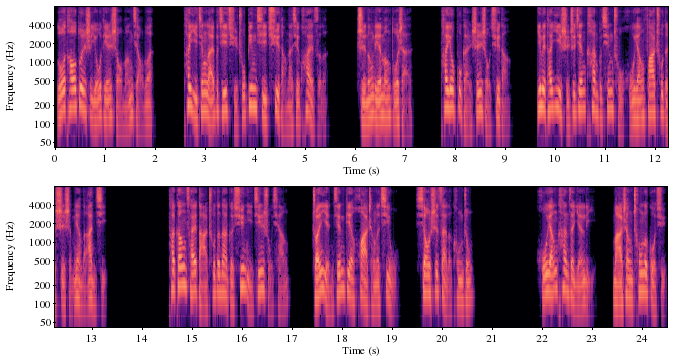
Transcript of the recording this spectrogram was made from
罗涛顿时有点手忙脚乱，他已经来不及取出兵器去挡那些筷子了，只能连忙躲闪。他又不敢伸手去挡。因为他一时之间看不清楚胡杨发出的是什么样的暗器，他刚才打出的那个虚拟金属墙，转眼间便化成了器物，消失在了空中。胡杨看在眼里，马上冲了过去，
